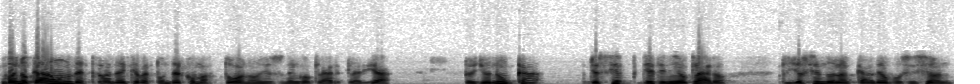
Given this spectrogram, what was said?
Bueno, cada uno después va a tener que responder como actuó, ¿no? Yo eso tengo clar, claridad. Pero yo nunca, yo siempre he tenido claro que yo siendo un alcalde de oposición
